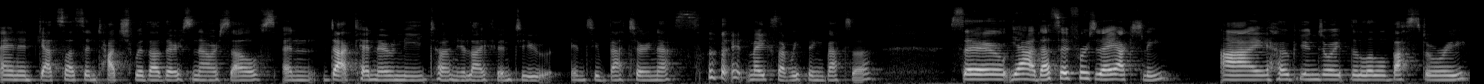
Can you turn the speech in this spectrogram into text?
And it gets us in touch with others and ourselves. And that can only turn your life into into betterness. It makes everything better. So yeah that's it for today actually. I hope you enjoyed the little bus story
